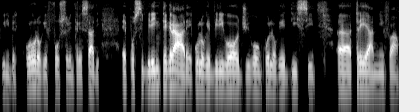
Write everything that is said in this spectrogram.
quindi per coloro che fossero interessati è possibile integrare quello che vi dico oggi con quello che dissi, uhm, 3 anni fa.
